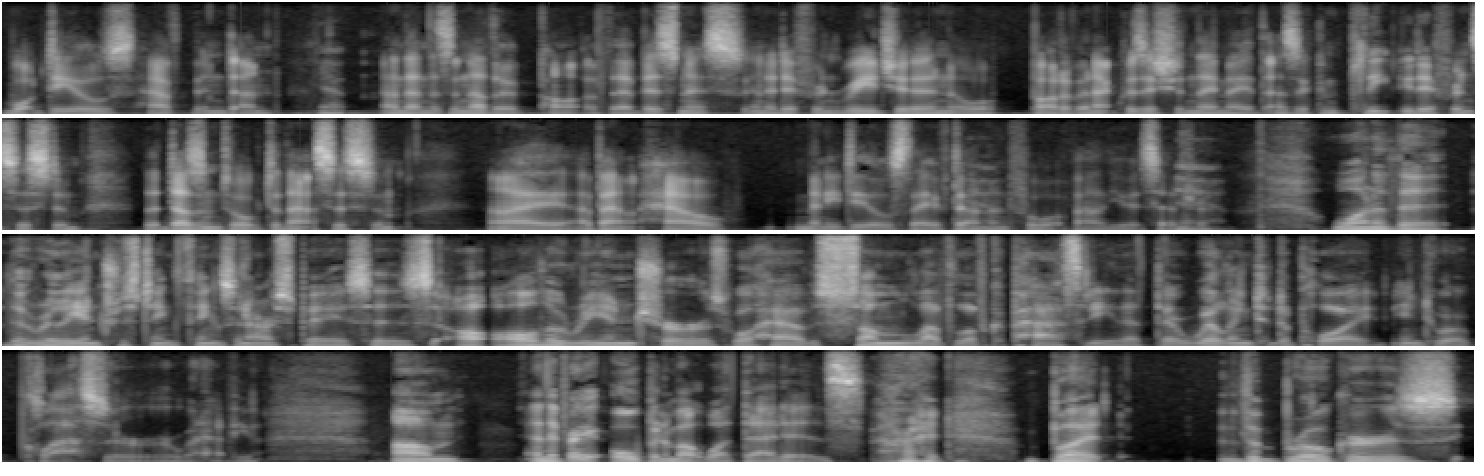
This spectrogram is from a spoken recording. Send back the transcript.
what deals have been done. Yep. And then there's another part of their business in a different region or part of an acquisition they made that has a completely different system that doesn't talk to that system uh, about how many deals they've done and for what value, etc. Yeah. One of the, the really interesting things in our space is all, all the reinsurers will have some level of capacity that they're willing to deploy into a class or, or what have you. Um, and they're very open about what that is, right? But the brokers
